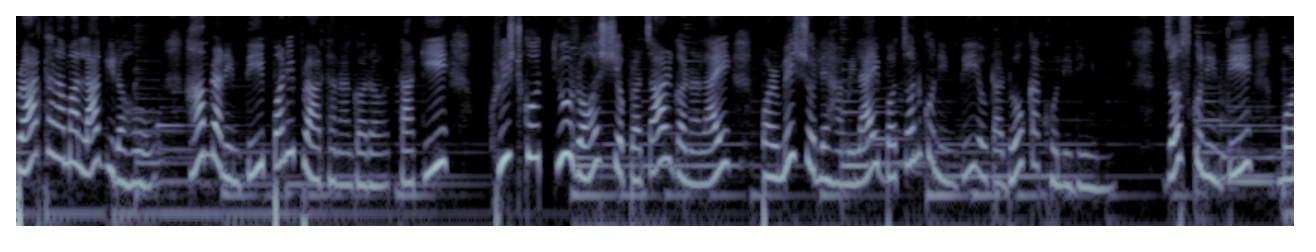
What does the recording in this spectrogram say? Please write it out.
प्रार्थनामा लागिरहौ। हाम्रा निम्ति पनि प्रार्थना गर ताकि ख्रिस्टको त्यो रहस्य प्रचार गर्नलाई परमेश्वरले हामीलाई वचनको निम्ति एउटा ढोका खोलिदिउन्। जसको निम्ति म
